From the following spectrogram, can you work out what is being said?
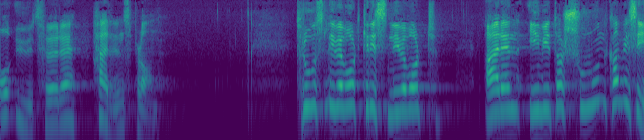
å utføre Herrens plan. Troslivet vårt, kristenlivet vårt, er en invitasjon, kan vi si,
